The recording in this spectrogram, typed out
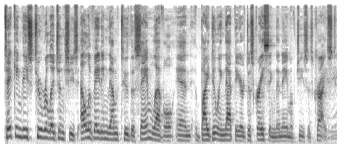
taking these two religions, she's elevating them to the same level, and by doing that, they are disgracing the name of Jesus Christ.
